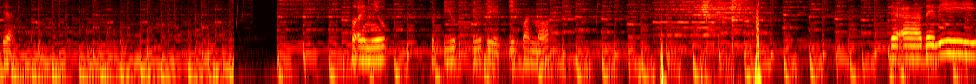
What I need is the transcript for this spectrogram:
Yeah. So I need to build, build it, this one more. There are daily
